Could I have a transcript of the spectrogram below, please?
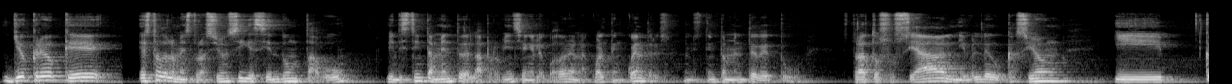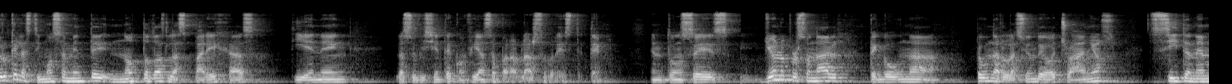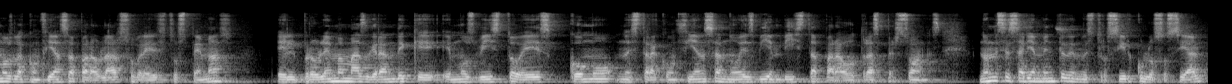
yo creo que esto de la menstruación sigue siendo un tabú, indistintamente de la provincia en el Ecuador en la cual te encuentres, indistintamente de tu estrato social, nivel de educación. Y creo que lastimosamente no todas las parejas tienen la suficiente confianza para hablar sobre este tema. Entonces, yo en lo personal tengo una, tengo una relación de 8 años. Sí tenemos la confianza para hablar sobre estos temas el problema más grande que hemos visto es cómo nuestra confianza no es bien vista para otras personas. No necesariamente de nuestro círculo social,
